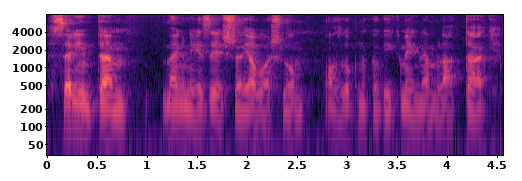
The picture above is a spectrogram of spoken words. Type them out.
Szerintem megnézésre javaslom azoknak, akik még nem látták.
